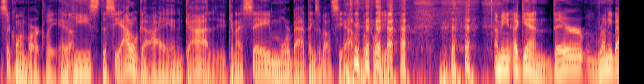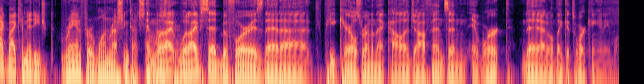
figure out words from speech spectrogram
Saquon Barkley, and Yeah. he's the Seattle guy. And God, can I say more bad things about Seattle before you? I mean, again, their running back by committee ran for one rushing touchdown. And what I year. what I've said before is that uh, Pete Carroll's running that college offense and it worked. That I don't think it's working anymore.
